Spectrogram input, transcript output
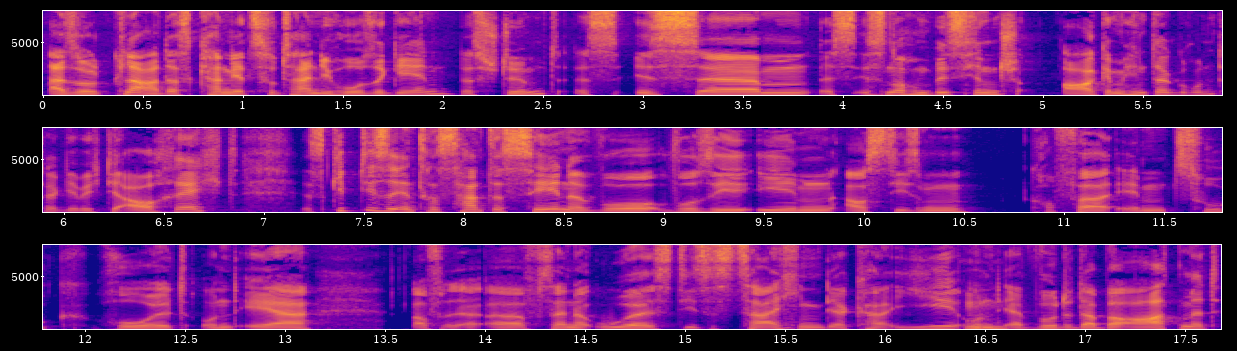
Also klar, das kann jetzt total in die Hose gehen, das stimmt. Es ist, ähm, es ist noch ein bisschen arg im Hintergrund, da gebe ich dir auch recht. Es gibt diese interessante Szene, wo, wo sie ihn aus diesem Koffer im Zug holt und er auf, äh, auf seiner Uhr ist dieses Zeichen der KI und mhm. er wurde da beatmet.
